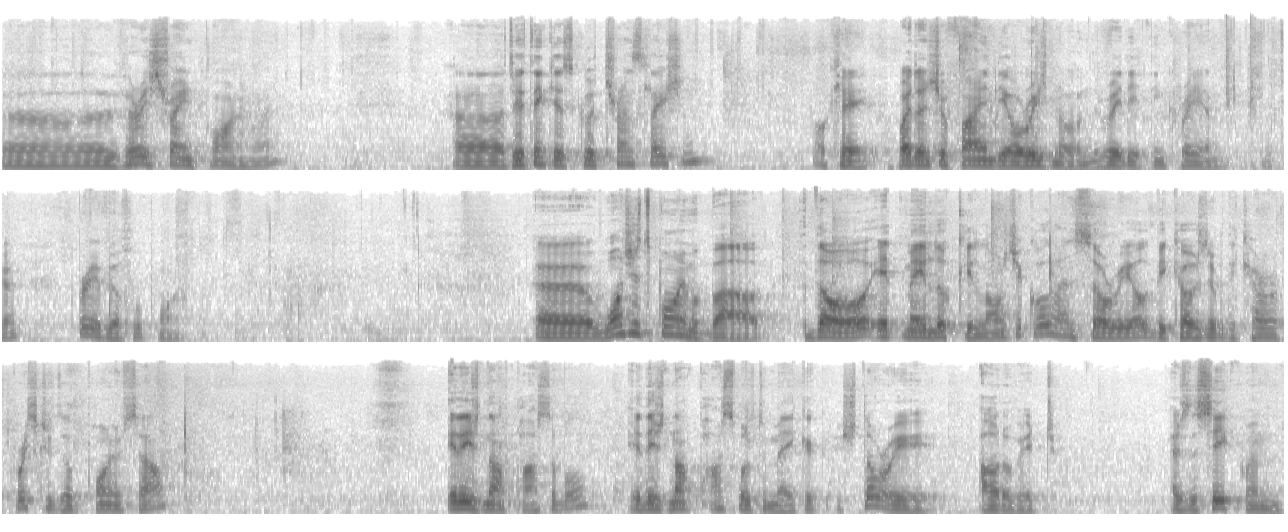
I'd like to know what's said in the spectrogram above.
Uh, very strange poem, right? Uh, do you think it's good translation? Okay, why don't you find the original and read it in Korean? Okay, very beautiful poem. Uh, what is the poem about? Though it may look illogical and surreal because of the characteristics of the poem itself, it is not possible. It is not possible to make a story out of it as the sequence,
